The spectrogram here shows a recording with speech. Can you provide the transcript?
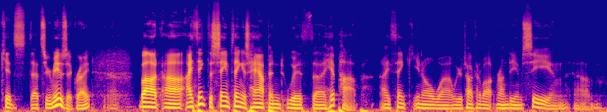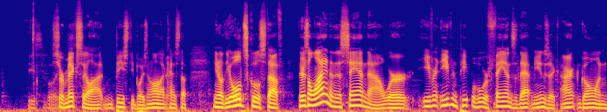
kids that's your music right Yeah. but uh, i think the same thing has happened with uh, hip-hop i think you know uh, we were talking about run dmc and um. Sir mix-a-lot and beastie boys and all that Sure. kind of stuff you know the old school stuff there's a line in the sand now where even even people who are fans of that music aren't going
